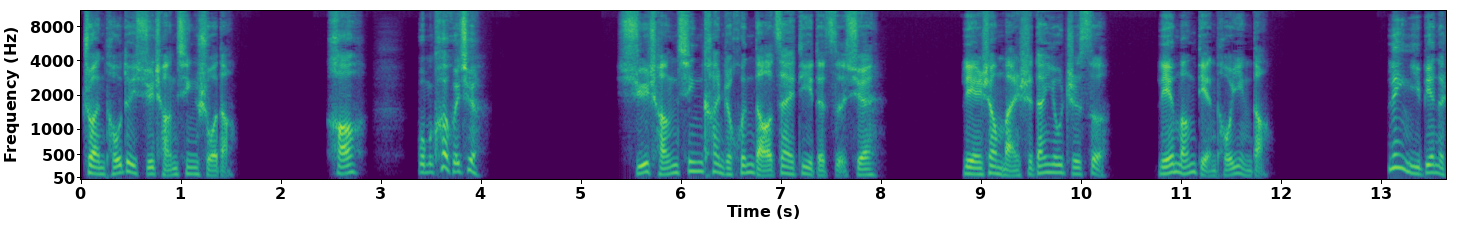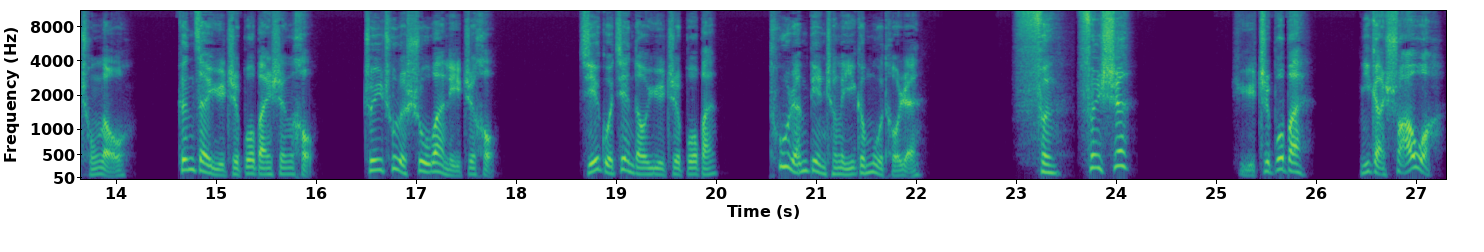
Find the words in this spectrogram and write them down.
转头对徐长青说道：“好，我们快回去。”徐长青看着昏倒在地的紫萱，脸上满是担忧之色，连忙点头应道。另一边的重楼跟在宇智波斑身后，追出了数万里之后，结果见到宇智波斑突然变成了一个木头人。分分身，宇智波斑，你敢耍我，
